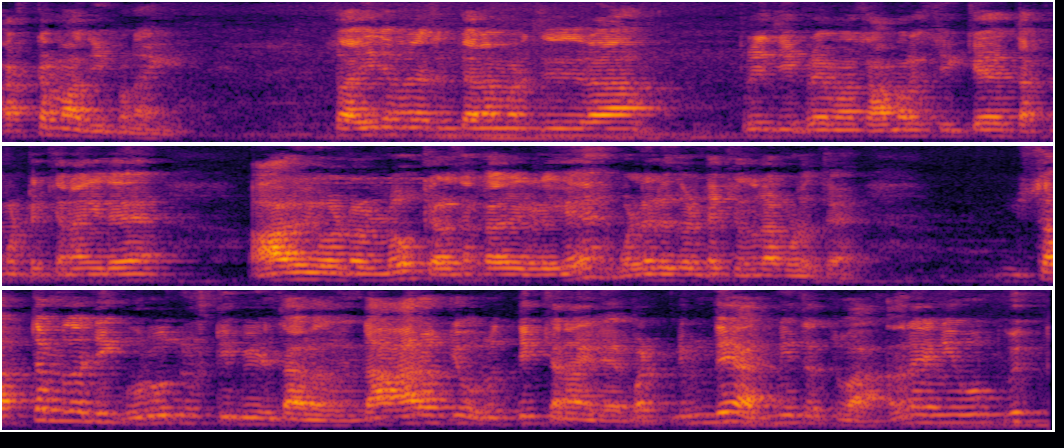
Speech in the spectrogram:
ಅಷ್ಟಮಾದೀಪನಾಗಿ. ಸೊ, ಐದನೇ ಮನೆ ಸಂಚಾರ ಮಾಡ್ತಿದ್ದೀರಾ? ಪ್ರೀತಿ, ಪ್ರೇಮ, ಸಾಮರಸ್ಯಕ್ಕೆ ತಕ್ಕಮಟ್ಟಕ್ಕೆ ಚೆನ್ನಾಗಿದೆ. ಆರು, ಏಳರಲ್ಲೂ ಕೆಲಸ ಕಾರ್ಯಗಳಿಗೆ ಒಳ್ಳೆ ರಿಸಲ್ಟ್ ಚಂದ್ರ ಕೊಡುತ್ತೆ. ಸಪ್ತಮದಲ್ಲಿ ಗುರು ದೃಷ್ಟಿ ಬೀಳ್ತಾ ಇರೋದ್ರಿಂದ ಆರೋಗ್ಯ ವೃದ್ಧಿ ಚೆನ್ನಾಗಿದೆ. ಬಟ್ ನಿಮ್ಮದೇ ಅಗ್ನಿ ತತ್ವ ಅಂದ್ರೆ ನೀವು ಕ್ವಿಕ್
